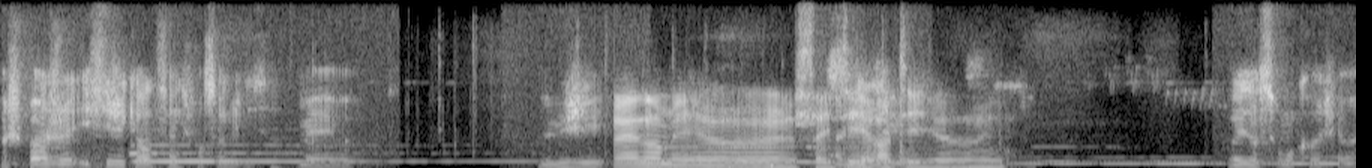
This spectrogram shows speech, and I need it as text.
Je sais pas, j'ai- ici j'ai 45, c'est pour ça que je dis ça. Mais j'ai. Ouais, non, mais euh, ça a Ah, été raté. euh, Ouais, ils ont sûrement corrigé, ouais.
